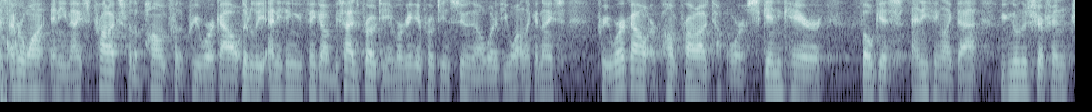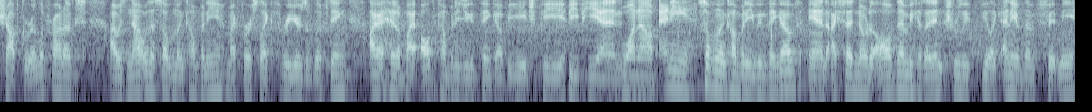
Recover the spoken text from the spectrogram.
guys ever want any nice products for the pump, for the pre-workout, literally anything you think of besides protein, we're gonna get protein soon though. What if you want like a nice pre-workout or pump product or skincare, focus, anything like that, you can go to the description, shop Gorilla products. I was not with a supplement company my first like three years of lifting. I got hit up by all the companies you can think of, EHP, BPN, One Up, any supplement company you can think of. And I said no to all of them because I didn't truly feel like any of them fit me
